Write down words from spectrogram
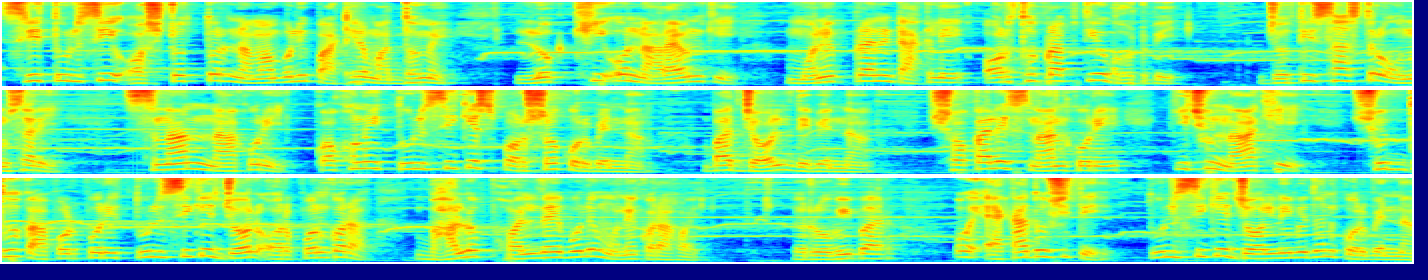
শ্রী তুলসী অষ্টোত্তর নামাবলী পাঠের মাধ্যমে লক্ষ্মী ও নারায়ণকে মনে প্রাণে ডাকলে অর্থপ্রাপ্তিও ঘটবে। জ্যোতিষশাস্ত্র অনুসারে স্নান না করে কখনোই তুলসীকে স্পর্শ করবেন না। বা জল দেবেন না। সকালে স্নান করে কিছু না খেয়ে শুদ্ধ কাপড় পরে তুলসীকে জল অর্পণ করা ভালো ফল দেয় বলে মনে করা হয়। রবিবার ও একাদশীতে তুলসীকে জল নিবেদন করবেন না।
